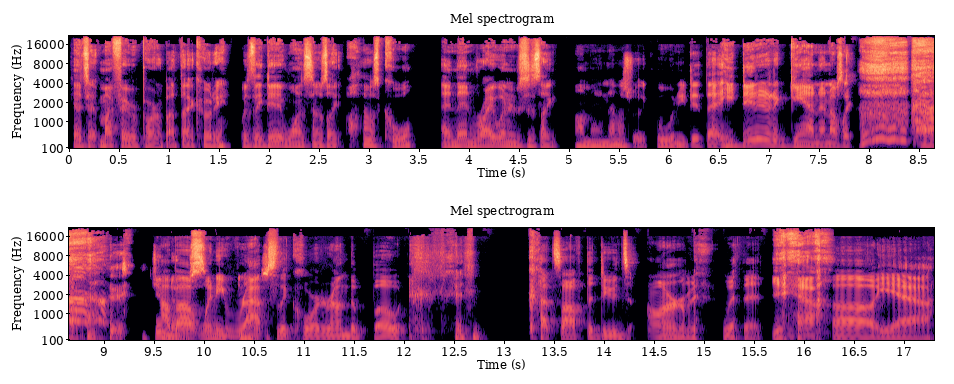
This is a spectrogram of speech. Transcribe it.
It's my favorite part about that, Cody, was they did it once and I was like, oh, that was cool. And then right when it was just like, oh man, that was really cool when he did that. He did it again, and I was like, oh, How about knows. when he wraps the cord around the boat and cuts off the dude's arm with it? Yeah. Oh, yeah.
